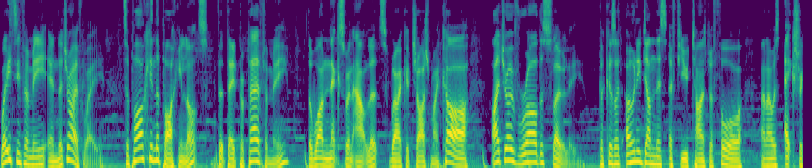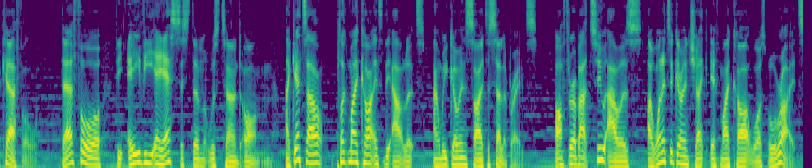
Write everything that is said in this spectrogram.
waiting for me in the driveway. To park in the parking lot that they'd prepared for me, the one next to an outlet where I could charge my car, I drove rather slowly, because I'd only done this a few times before and I was extra careful. Therefore, the AVAS system was turned on. I get out, plug my car into the outlet, and we go inside to celebrate. After about two hours, I wanted to go and check if my car was alright.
